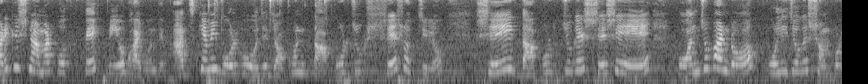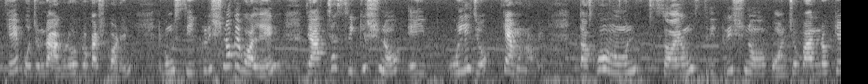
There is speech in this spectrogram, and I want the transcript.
হরে কৃষ্ণ, আমার প্রত্যেক প্রিয় ভাই বোনদের আজকে আমি বলব যে যখন দাপর যুগ শেষ হচ্ছিল, সেই দাপর যুগের শেষে পঞ্চপাণ্ডব কলিযুগের সম্পর্কে প্রচণ্ড আগ্রহ প্রকাশ করেন এবং শ্রীকৃষ্ণকে বলেন যে আচ্ছা শ্রীকৃষ্ণ, এই কলিযুগ কেমন হবে? তখন স্বয়ং শ্রীকৃষ্ণ পঞ্চপাণ্ডবকে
